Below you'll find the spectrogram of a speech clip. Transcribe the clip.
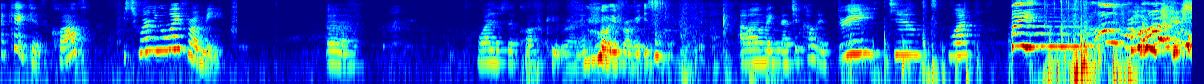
I can't get the cloth. It's running away from me. Uh, why does the clock keep running away from me? It's okay. I'll make Natcha come in three, two, one. Bing! Oh my gosh!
